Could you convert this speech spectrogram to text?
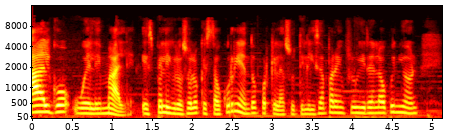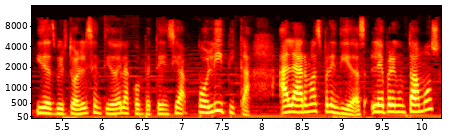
algo huele mal. Es peligroso lo que está ocurriendo porque las utilizan para influir en la opinión y desvirtuar el sentido de la competencia política. Alarmas prendidas. Le preguntamos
